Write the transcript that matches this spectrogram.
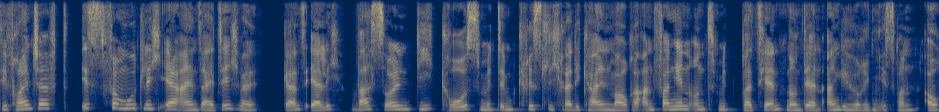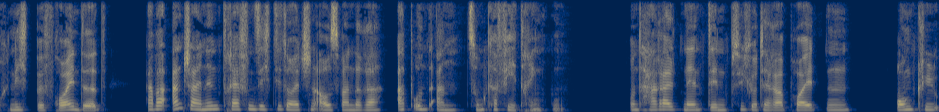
Die Freundschaft ist vermutlich eher einseitig, weil ganz ehrlich, was sollen die groß mit dem christlich-radikalen Maurer anfangen und mit Patienten und deren Angehörigen ist man auch nicht befreundet. Aber anscheinend treffen sich die deutschen Auswanderer ab und an zum Kaffee trinken. Und Harald nennt den Psychotherapeuten Onkel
